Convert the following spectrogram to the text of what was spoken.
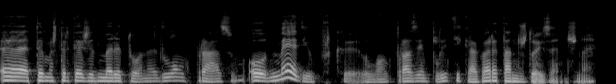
uh, tem uma estratégia de maratona, de longo prazo, ou de médio, porque o longo prazo em política agora está nos dois anos, não é?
